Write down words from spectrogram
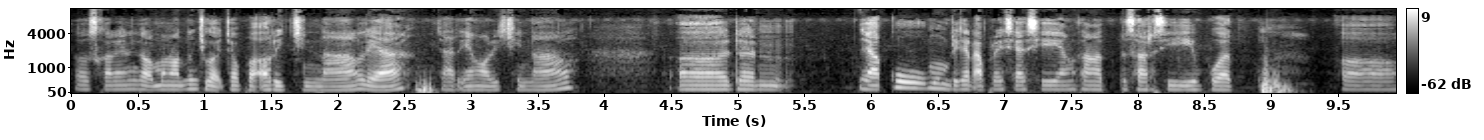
Terus kalian kalau mau nonton juga coba original ya cari yang original. Uh, dan ya aku memberikan apresiasi yang sangat besar sih buat uh,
